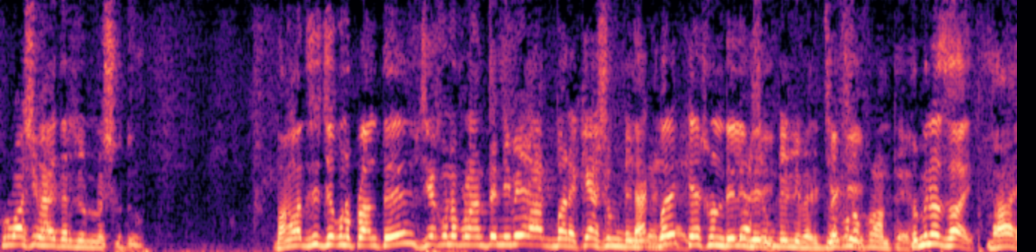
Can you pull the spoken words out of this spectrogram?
প্রবাসী ভাইদের জন্য শুধু। বাংলাদেশের যে কোনো প্রান্তে? যে কোনো প্রান্তে নিবে একবারে ক্যাশ অন ডেলিভারি একবারে ক্যাশ অন ডেলিভারি ডেলিভারি যে কোনো প্রান্তে। তো মিনাজ ভাই ভাই।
